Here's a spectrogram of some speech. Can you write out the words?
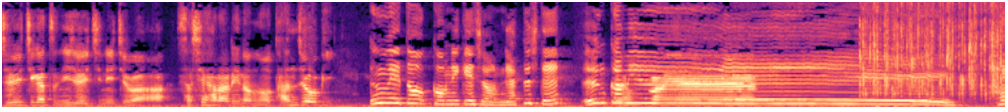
11月21日は指原莉乃の誕生日。運営とコミュニケーション略して、うんこみゅは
